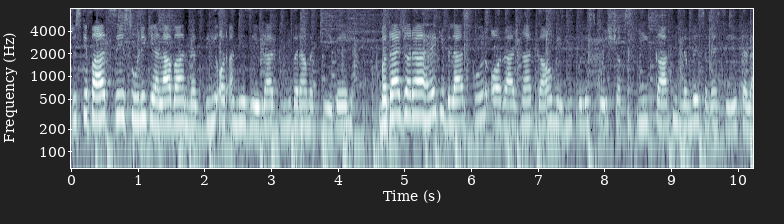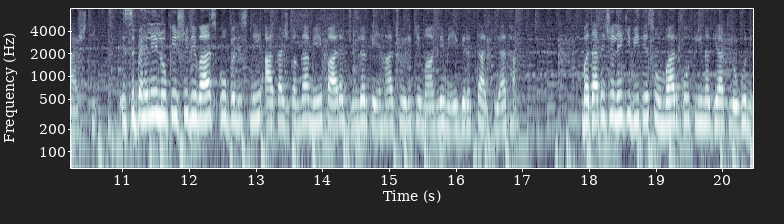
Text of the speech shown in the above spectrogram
जिसके पास से सोने के अलावा नकदी और अन्य जेवरात भी बरामद किए गए हैं। बताया जा रहा है कि बिलासपुर और राजनाथ गाँव में भी पुलिस को इस शख्स की काफ़ी लंबे समय से तलाश थी। इससे पहले लोकेश श्रीनिवास को पुलिस ने आकाशगंगा में पारक ज्वेलर के यहाँ चोरी के मामले में गिरफ़्तार किया था। बताते चले कि बीते सोमवार को तीन अज्ञात लोगों ने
